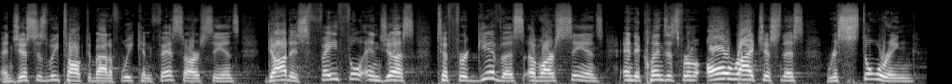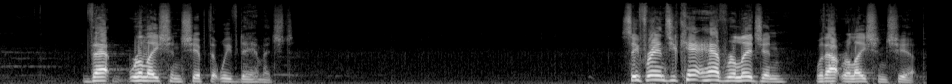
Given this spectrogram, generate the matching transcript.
And just as we talked about, if we confess our sins, God is faithful and just to forgive us of our sins and to cleanse us from all righteousness, restoring that relationship that we've damaged. See, friends, you can't have religion without relationship.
